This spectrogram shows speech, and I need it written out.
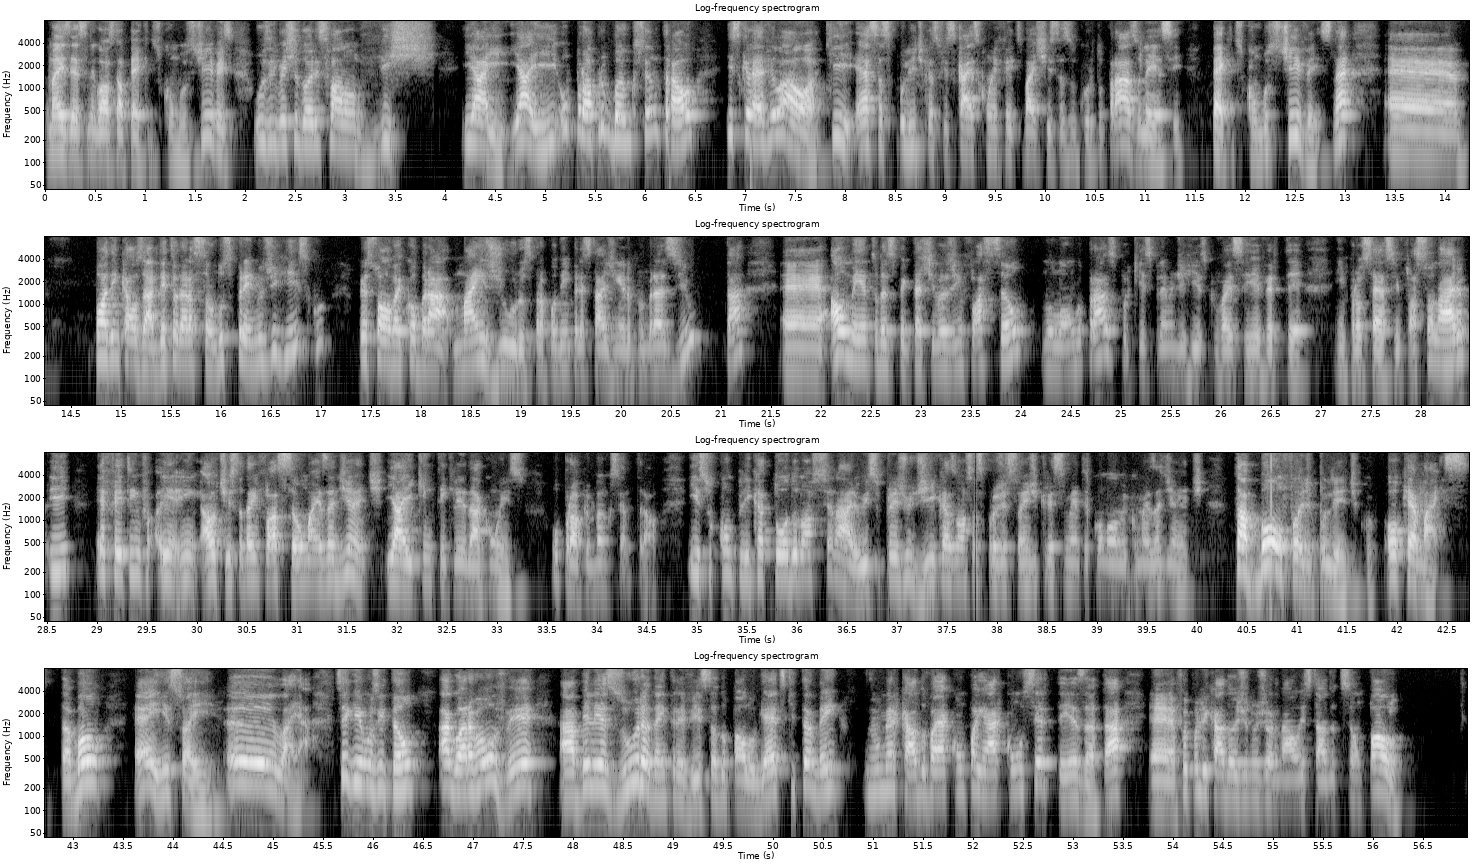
mas esse negócio da PEC dos combustíveis, os investidores falam, vixe, e aí? E aí o próprio Banco Central escreve lá, ó, que essas políticas fiscais com efeitos baixistas no curto prazo, leia-se PEC dos combustíveis, né? É, podem causar deterioração dos prêmios de risco, o pessoal vai cobrar mais juros para poder emprestar dinheiro para o Brasil, tá? É, aumento das expectativas de inflação no longo prazo, porque esse prêmio de risco vai se reverter em processo inflacionário e efeito autista da inflação mais adiante. E aí quem tem que lidar com isso? O próprio Banco Central. Isso complica todo o nosso cenário, isso prejudica as nossas projeções de crescimento econômico mais adiante. Tá bom, fã de político? Ou quer mais? Tá bom? É isso aí. Laia. Seguimos então. Agora vamos ver a belezura da entrevista do Paulo Guedes, que também no mercado vai acompanhar com certeza, tá? É, foi publicado hoje no jornal Estado de São Paulo.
